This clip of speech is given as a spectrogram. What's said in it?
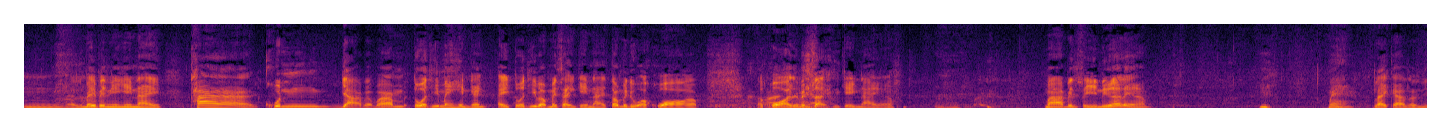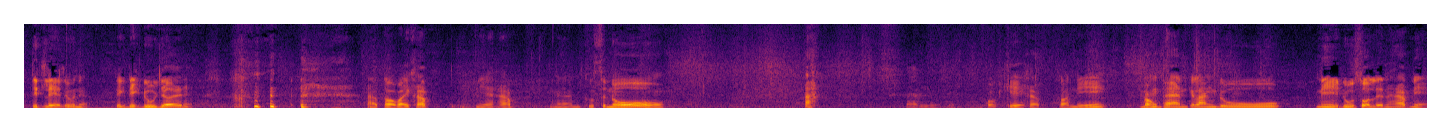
อืมไม่เป็นกางเกงใน ถ้าคุณอยากแบบว่าตัวที่ไม่เห็นกางไอตัวที่แบบไม่ใส่กางเกงในต้องไปดูอควอครับอควอจะไม่ใส่กางเกงในครับ มาเป็นสีเนื้อเลยครับ แม่รายการเรานี่ติดเลทด้วยเนี่ย เด็กๆดูเยอะเนี่ยอ่าต่อไปครับ เนี่ยครับอ่ามิคุสโนแป๊บนึงโอเคครับ ตอนนี้น้องแพนกำลังดู นี่ดูสดเลยนะครับ เนี่ย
